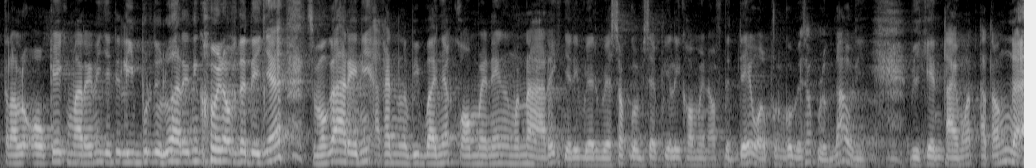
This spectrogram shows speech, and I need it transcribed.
terlalu oke okay kemarin ini. Jadi libur dulu hari ini comment of the day-nya. Semoga hari ini akan lebih banyak komen yang menarik. Jadi biar besok gue bisa pilih comment of the day. Walaupun gue besok belum tahu nih bikin timeout atau enggak.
